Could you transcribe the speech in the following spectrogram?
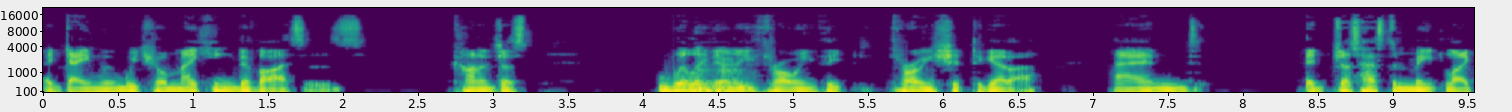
a game in which you're making devices, kind of just willy nilly Mhm. throwing th- throwing shit together, and it just has to meet like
